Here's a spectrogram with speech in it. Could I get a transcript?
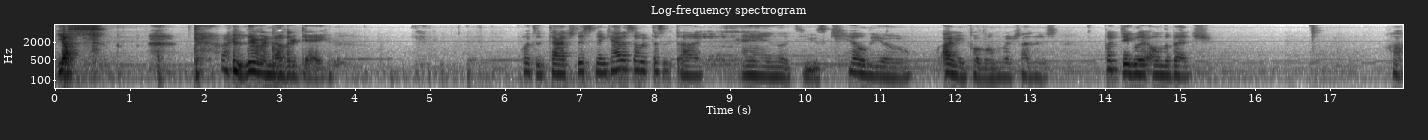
yes I live another day. Let's attach this thing, Nincada so it doesn't die. And let's use Keldeo. I mean put him on the bench that is. Put Diglett on the bench. Huh.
